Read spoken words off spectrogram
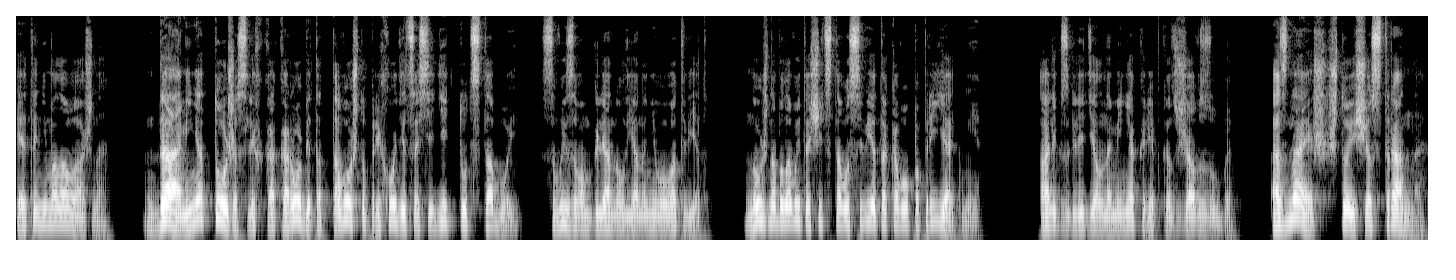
Это немаловажно. Да, меня тоже слегка коробит от того, что приходится сидеть тут с тобой. С вызовом глянул я на него в ответ. Нужно было вытащить с того света кого поприятнее. Алекс глядел на меня, крепко сжав зубы. «А знаешь, что еще странно?»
